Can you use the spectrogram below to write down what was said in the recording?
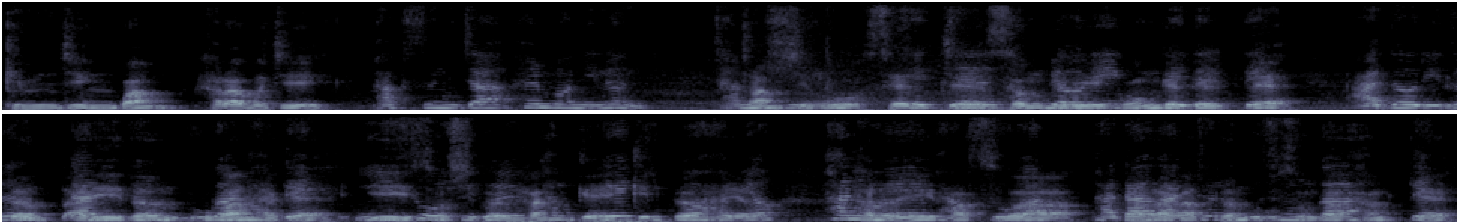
김진광 할아버지 박순자 할머니는 잠시, 잠시 후 셋째 성별이 공개될 때 아들이든 이든 딸이든 무관하게 무관하게 이 소식을 함께 기뻐하여 환호의 박수와 바다 같은 웃음과 함께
